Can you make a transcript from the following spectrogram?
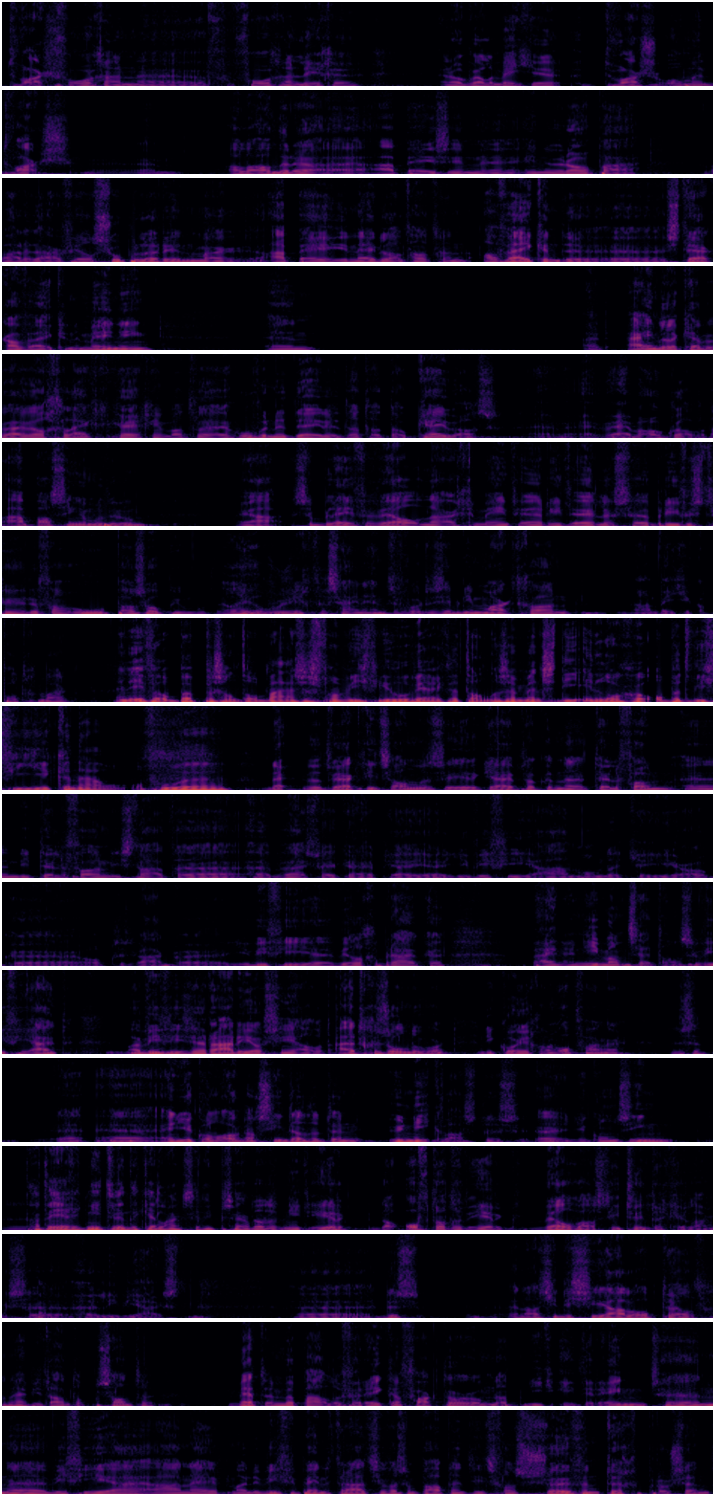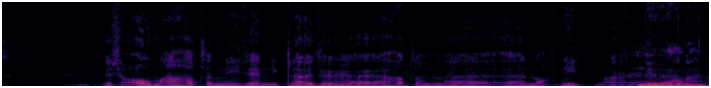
dwars voor gaan, uh, voor gaan liggen. En ook wel een beetje dwars om het dwars. alle andere AP's in, in Europa waren daar veel soepeler in. Maar AP in Nederland had een afwijkende, sterk afwijkende mening. En uiteindelijk hebben wij wel gelijk gekregen in wat we, hoe we het deden, dat dat oké was. We hebben ook wel wat aanpassingen moeten doen. Maar ja, ze bleven wel naar gemeenten en retailers uh, brieven sturen van oeh, pas op, je moet wel heel voorzichtig zijn enzovoort. Dus ze hebben die markt gewoon nou, een beetje kapot gemaakt. En even op passanten op basis van wifi, hoe werkt het dan? Er zijn mensen die inloggen op het wifi-kanaal? Of hoe, uh... Nee, dat werkt iets anders. Erik, jij hebt ook een uh, telefoon. En die telefoon die staat, bij wijze van spreken, heb jij je wifi aan, omdat je hier ook op de zaak je wifi wil gebruiken. Bijna niemand zet dan zijn wifi uit. Maar wifi is een radiosignaal wat uitgezonden wordt. En die kon je gewoon opvangen. Dus het, en je kon ook nog zien dat het een uniek was. Dus je kon zien dat Erik niet twintig keer langs liep. Zeg Dat het niet Erik, of dat het Erik wel was die twintig keer langs uh, liep, juist. Uh, dus, en als je die signalen optelt, dan heb je het aantal passanten met een bepaalde verrekenfactor, omdat niet iedereen een uh, wifi aan heeft. Maar de wifi-penetratie was op een bepaald moment iets van 70% Dus oma had hem niet en die kleuter had hem nog niet. Maar, nu wel, hè?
